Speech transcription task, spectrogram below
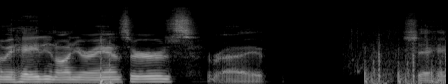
I mean, hating on your answers. Right. Shay.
